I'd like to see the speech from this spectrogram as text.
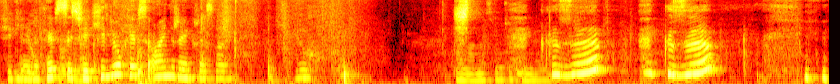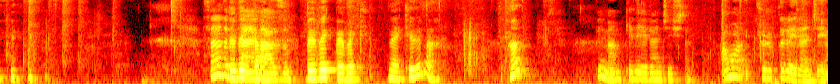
Şekil yok. Evet, hepsi şekil yok. Hepsi aynı renk resmen. Yuh. Valla nasıl olacak bilmiyorum. Kızım. Kızım. Sana da bir Bebek tane daha. lazım. Bebek bebek. Ne kedi mi? Bilmem kedi eğlence işte. Ama çocuklara eğlence ya.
